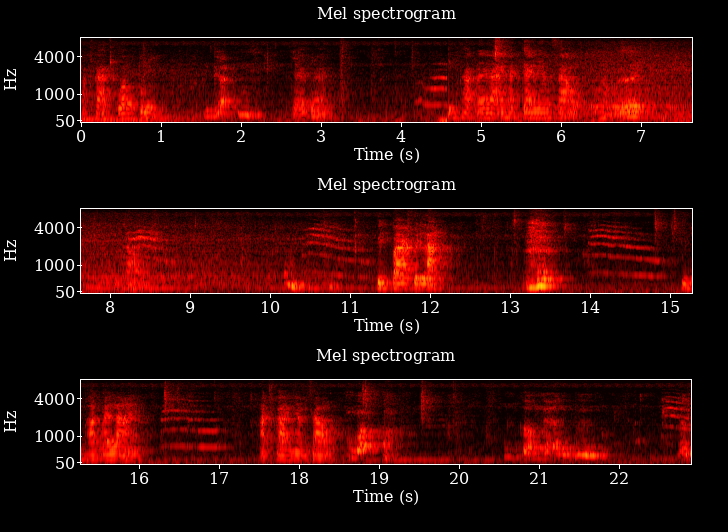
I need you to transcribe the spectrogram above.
อากาศกวางตุ้งใช่แล้วกินผักหลายๆหัดใจยามเศร้าเอาเอ้ยผู้เฒ่ากินปลาเป็นหลัก กินผักหลายๆหัดกายยามเศร้า ว่าก็งานพึ่งต้อง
